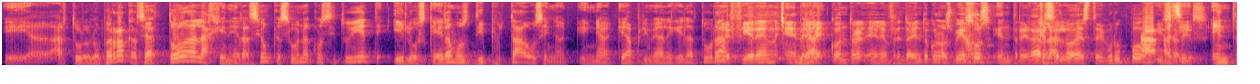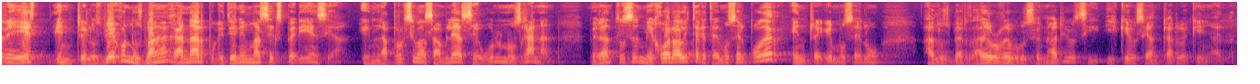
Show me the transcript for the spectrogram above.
eh, Arturo López Roca, o sea, toda la generación que estuvo una constituyente y los que éramos diputados en, en aquella primera legislatura. Prefieren en el, contra el enfrentamiento con los viejos entregárselo a este grupo ah, y salir. Entre, entre los viejos nos van a ganar porque tienen más experiencia. En la próxima asamblea seguro nos ganan. ¿verdad? Entonces, mejor ahorita que tenemos el poder, entreguémoselo a los verdaderos revolucionarios y, que ellos sean cargo de aquí en adelante.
